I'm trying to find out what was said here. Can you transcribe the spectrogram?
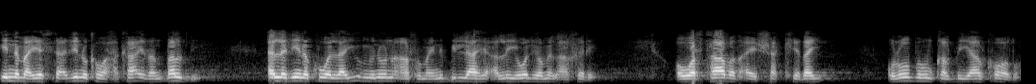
Inamaa yastadinuka waxa kaa idan dalbi aladiina kuwa laa yuminuuna aan rumaynin bilaahi al walyawmi alaakhiri oo wartaabad ay shakiday quluubuhum qalbiyaalkoodu.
